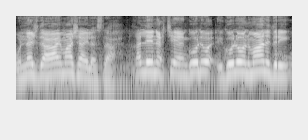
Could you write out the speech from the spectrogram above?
والنجدة هاي ما شايلة سلاح. خلينا نحكيها نقولوا يقولون ما ندري.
